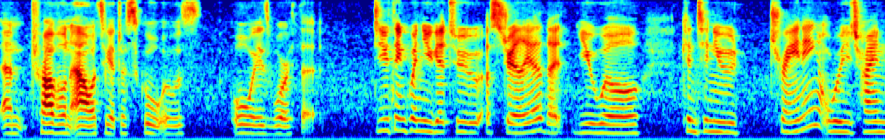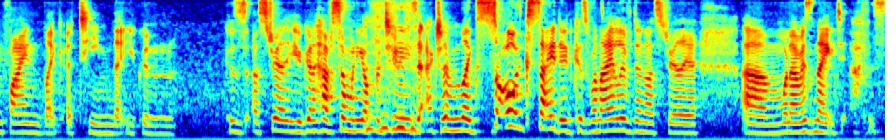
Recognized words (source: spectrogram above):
and travel an hour to get to school it was always worth it Do you think when you get to Australia that you will continue training, or will you try and find like a team that you can? Because Australia, you're gonna have so many opportunities. Actually, I'm like so excited because when I lived in Australia, um, when I was 19, I was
